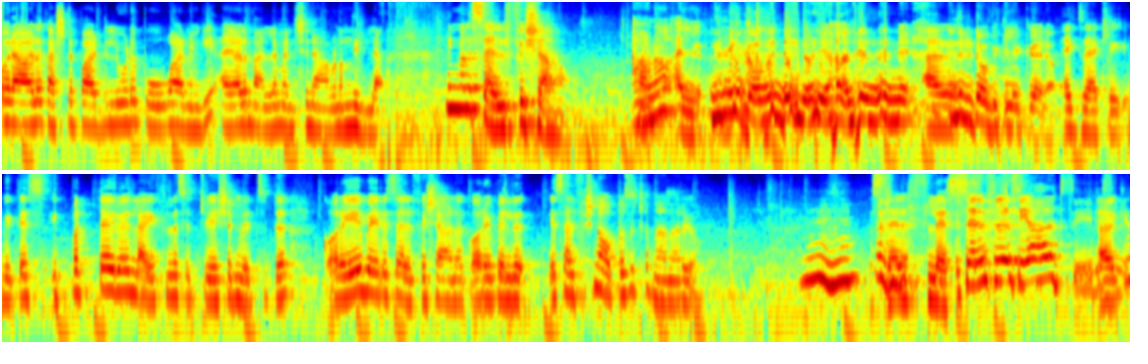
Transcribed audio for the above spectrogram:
ഒരാൾ കഷ്ടപ്പാട്ടിലൂടെ പോവുകയാണെങ്കിൽ അയാൾ നല്ല മനുഷ്യനാവണം എന്നില്ല. നിങ്ങൾ സെൽഫിഷ് ആണോ? ആണോ? അല്ല. നിങ്ങൾ കമന്റ് ചെയ്തോളി. ആദ്യം തന്നെ ടോപ്പിക്കിലേക്ക് വരാം. എക്സാക്ട്ലി ബിക്കോസ് ഇപ്പോഴത്തെ ഒരു ലൈഫിലെ സിറ്റുവേഷൻ വെച്ചിട്ട് കുറേ പേര് സെൽഫിഷ് ആണ്. കുറേ പേര് സെൽഫിഷിന് ഓപ്പോസിറ്റ് എന്താണെന്നറിയോ? സെൽഫ്ലെസ് സെൽഫ്ലെസ് ഓക്കെ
